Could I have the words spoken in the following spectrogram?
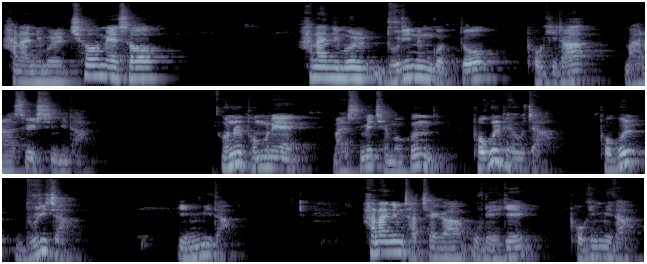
하나님을 체험해서 하나님을 누리는 것도 복이라 말할 수 있습니다. 오늘 본문의 말씀의 제목은 복을 배우자, 복을 누리자 입니다. 하나님 자체가 우리에게 복입니다.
